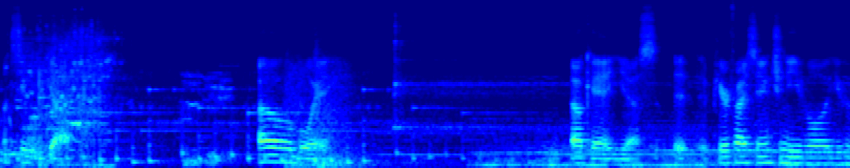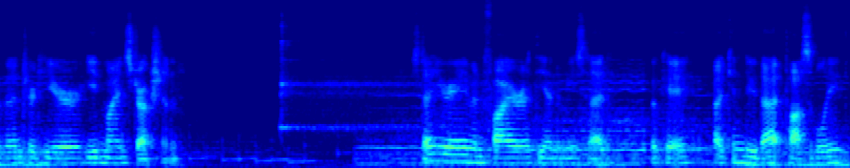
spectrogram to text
Let's see what we got. Oh boy. Okay, yes. It, it purifies ancient evil. You have entered here. Heed my instruction. Steady your aim and fire at the enemy's head. Okay, I can do that, possibly.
